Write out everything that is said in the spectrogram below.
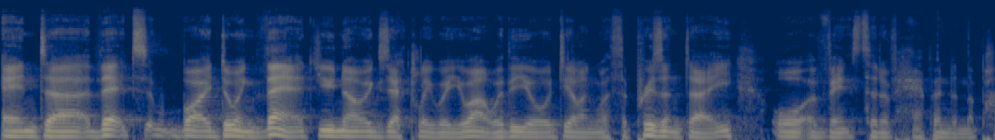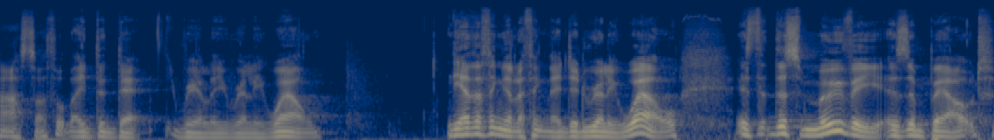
And uh, that by doing that, you know exactly where you are, whether you're dealing with the present day or events that have happened in the past. So I thought they did that really, really well. The other thing that I think they did really well is that this movie is about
